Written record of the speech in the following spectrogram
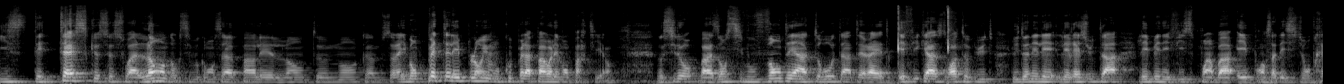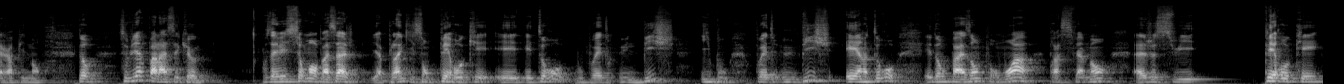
ils détestent que ce soit lent. Donc, si vous commencez à parler lentement comme cela, ils vont péter les plombs, ils vont couper la parole et vont partir. Donc, si, par exemple, si vous vendez un taureau, tu as intérêt à être efficace, droit au but, lui donner les, résultats, les bénéfices, point bas, et prendre sa décision très rapidement. Donc, ce que je veux dire par là, c'est que vous avez sûrement au passage, il y a plein qui sont perroquets et, taureaux. Vous pouvez être une biche, hibou. Vous pouvez être une biche et un taureau. Et donc, par exemple, pour moi, principalement, euh, je suis perroquet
